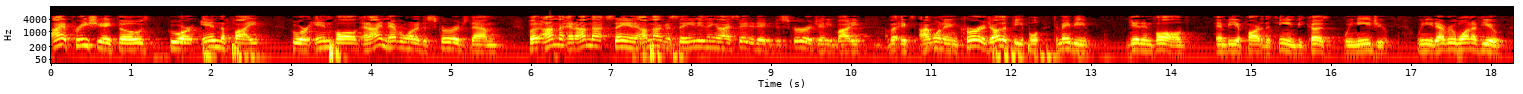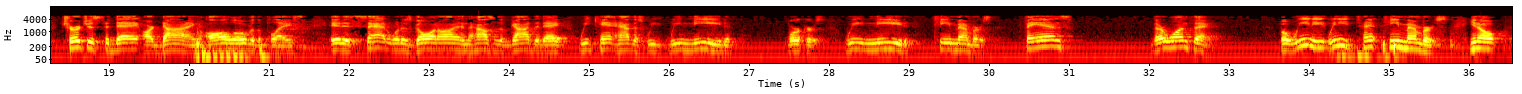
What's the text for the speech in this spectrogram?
I appreciate those who are in the fight, who are involved, and I never want to discourage them. But I'm not, and I'm not saying I'm not going to say anything that I say today to discourage anybody. But I want to encourage other people to maybe get involved and be a part of the team because we need you. We need every one of you. Churches today are dying all over the place. It is sad what is going on in the houses of God today. We can't have this. We, we need workers. We need team members. Fans, they're one thing. But we need, we need team members. You know,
